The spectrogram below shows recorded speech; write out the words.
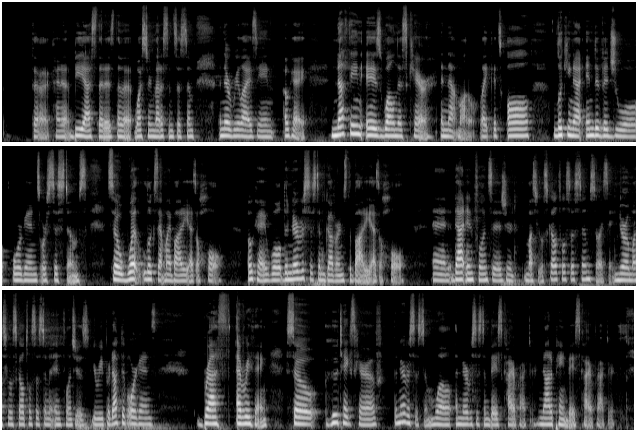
the kind of BS that is the Western medicine system, and they're realizing, okay, nothing is wellness care in that model. Like it's all looking at individual organs or systems. So what looks at my body as a whole? Okay, well, the nervous system governs the body as a whole. And that influences your musculoskeletal system. So I say neuromusculoskeletal system. It influences your reproductive organs, breath, everything. So who takes care of the nervous system? Well, a nervous system based chiropractor, not a pain based chiropractor.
